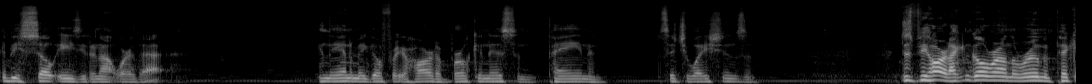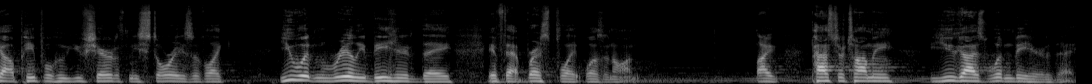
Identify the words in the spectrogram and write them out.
it'd be so easy to not wear that. And the enemy go for your heart of brokenness and pain and situations and just be hard. I can go around the room and pick out people who you've shared with me stories of like, you wouldn't really be here today if that breastplate wasn't on. Like, Pastor Tommy, you guys wouldn't be here today.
